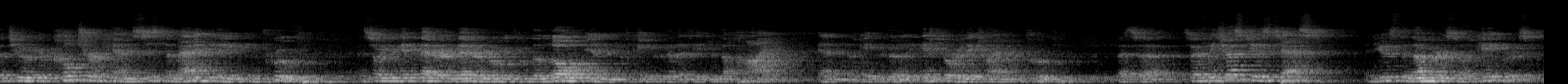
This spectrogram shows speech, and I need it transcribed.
but your, culture can systematically improve. And so you get better and better moving from the low end of capability to the high end of capability, if you're really trying to improve. That's, uh, so if we just use tests and use the numbers of capers,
